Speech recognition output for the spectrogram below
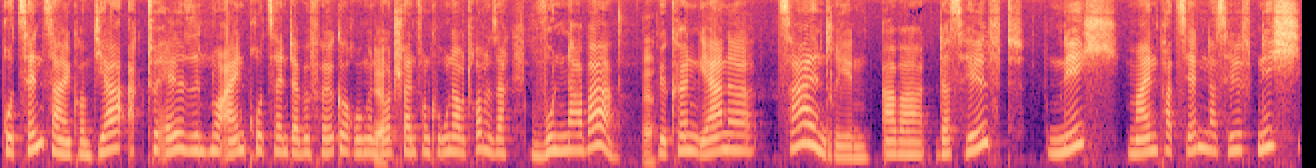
Prozentzahlen kommt, ja, aktuell sind nur ein Prozent der Bevölkerung in ja. Deutschland von Corona betroffen, und sagt, wunderbar, ja. wir können gerne Zahlen drehen, aber das hilft nicht meinen Patienten, das hilft nicht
